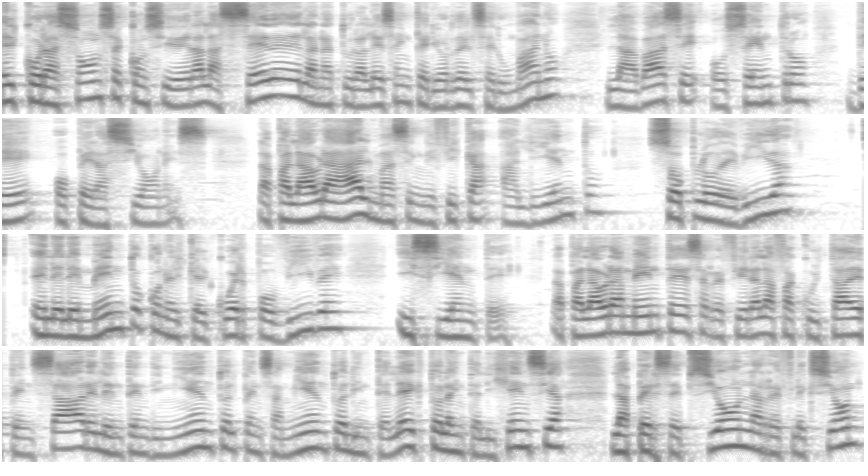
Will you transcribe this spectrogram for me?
El corazón se considera la sede de la naturaleza interior del ser humano, la base o centro de operaciones. La palabra alma significa aliento, soplo de vida, el elemento con el que el cuerpo vive y siente. La palabra mente se refiere a la facultad de pensar, el entendimiento, el pensamiento, el intelecto, la inteligencia, la percepción, la reflexión.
